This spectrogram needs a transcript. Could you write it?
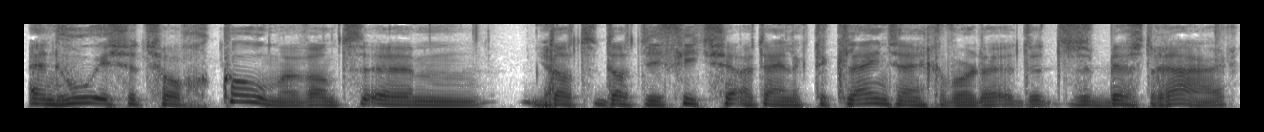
en hoe is het zo gekomen? Want ehm, dat, dat die fietsen uiteindelijk te klein zijn geworden, dat is best raar.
